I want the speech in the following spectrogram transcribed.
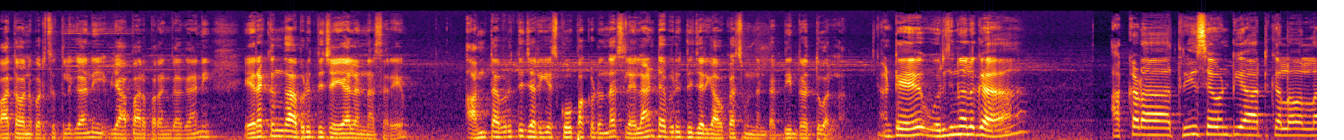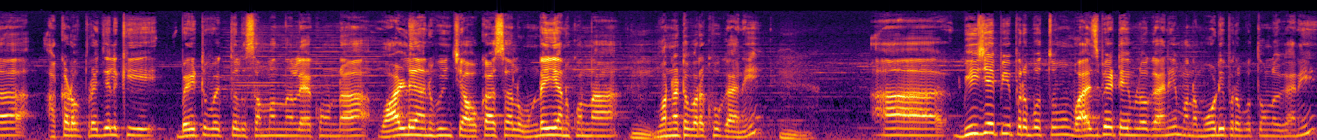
వాతావరణ పరిస్థితులు కానీ వ్యాపార పరంగా కానీ ఏ రకంగా అభివృద్ధి చేయాలన్నా సరే అంత అభివృద్ధి జరిగే స్కోప్ అక్కడ ఉందా? అసలు ఎలాంటి అభివృద్ధి జరిగే అవకాశం ఉందంటారు దీని రద్దు వల్ల? అంటే ఒరిజినల్గా అక్కడ త్రీ సెవెంటీ ఆర్టికల్ వల్ల అక్కడ ప్రజలకి బయట వ్యక్తులకు సంబంధం లేకుండా వాళ్ళే అనుభవించే అవకాశాలు ఉండయి అనుకున్న మొన్నటి వరకు కానీ బీజేపీ ప్రభుత్వం వాజ్పేయి టైంలో కానీ మన మోడీ ప్రభుత్వంలో కానీ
